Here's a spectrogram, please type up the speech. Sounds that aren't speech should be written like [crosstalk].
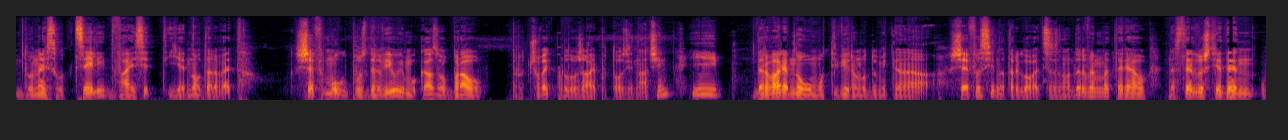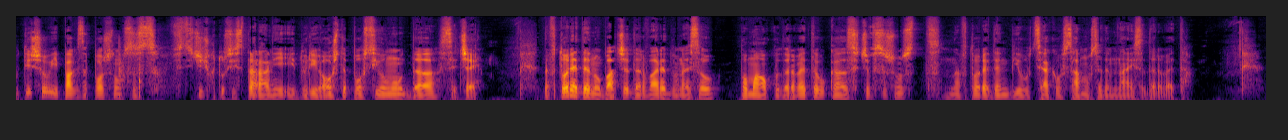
донесъл цели 21 дървета. Шефа му го поздравил и му казал браво, човек, продължавай по този начин. И дърваря много мотивирано думите на шефа си, на търговеца за надървен материал. На следващия ден отишъл и пак започнал с всичкото си старание и дори още по-силно да сече. На втория ден обаче дърваря донесъл по-малко дървета, оказа се, че всъщност на втория ден бил отсякал само 17 дървета.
